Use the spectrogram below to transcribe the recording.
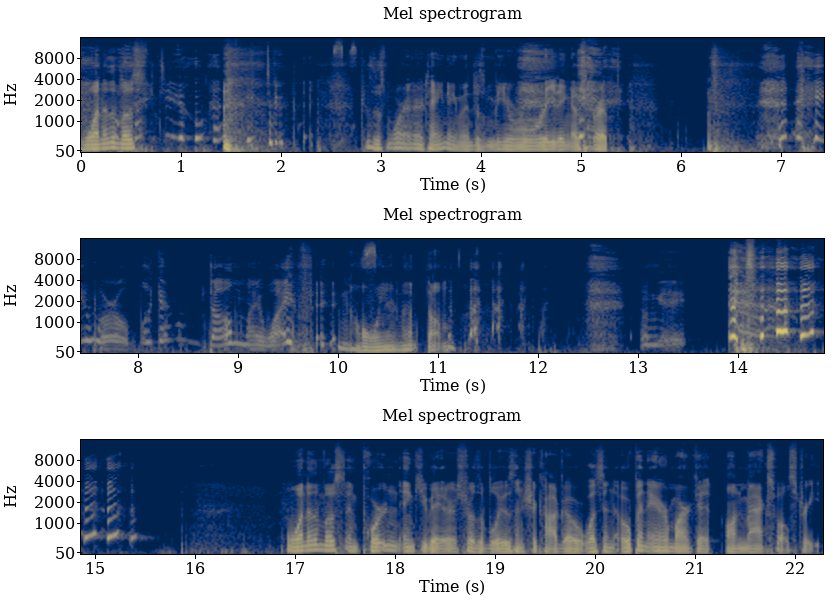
One of the most, do you let me do because it's more entertaining than just me reading a script. Hey world, look how dumb my wife is. No, you're not dumb. Okay. One of the most important incubators for the blues in Chicago was an open air market on Maxwell Street.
